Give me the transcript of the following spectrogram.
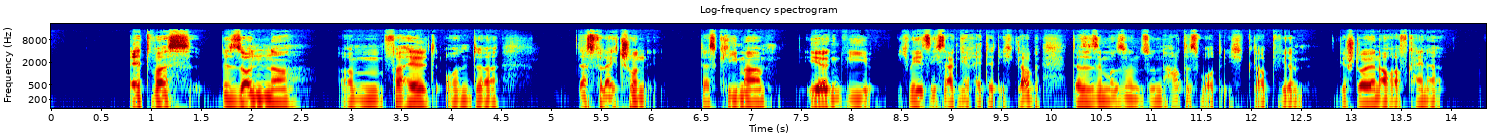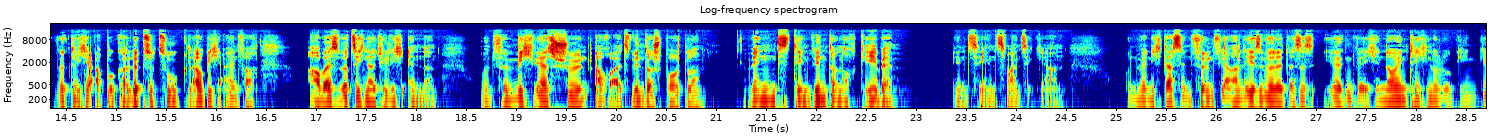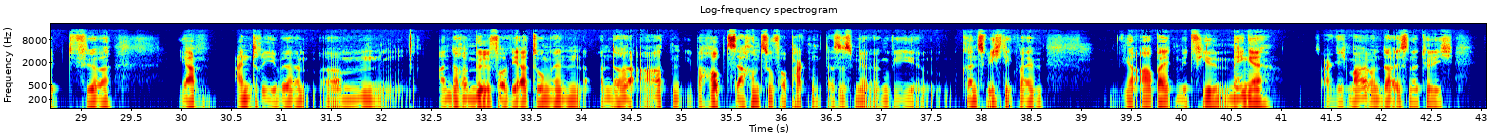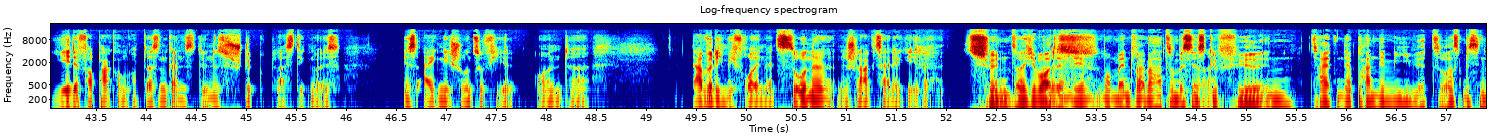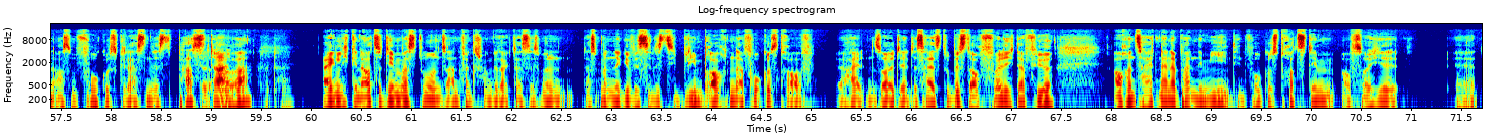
etwas besonnener ähm, verhält und äh, dass vielleicht schon das Klima irgendwie, ich will jetzt nicht sagen gerettet, ich glaube, das ist immer so, ein- so ein hartes Wort. Ich glaube, wir, wir steuern auch auf keine wirkliche Apokalypse zu, glaube ich einfach. Aber es wird sich natürlich ändern. Und für mich wäre es schön, auch als Wintersportler, wenn es den Winter noch gäbe in 10, 20 Jahren. Und wenn ich das in fünf Jahren lesen würde, dass es irgendwelche neuen Technologien gibt für ja, Antriebe, ähm, andere Müllverwertungen, andere Arten, überhaupt Sachen zu verpacken. Das ist mir irgendwie ähm, ganz wichtig, weil wir arbeiten mit viel Menge, sage ich mal, und da ist natürlich jede Verpackung, ob das ein ganz dünnes Stück Plastik nur ist, ist eigentlich schon zu viel. Und äh, da würde ich mich freuen, wenn es so eine, eine Schlagzeile gäbe. Schön solche Worte in dem Moment, weil man hat so ein bisschen das Ja. Gefühl, in Zeiten der Pandemie wird sowas ein bisschen aus dem Fokus gelassen. Das passt aber total. eigentlich genau zu dem, was du uns anfangs schon gesagt hast, dass man, dass man eine gewisse Disziplin braucht und da Fokus drauf halten sollte. Das heißt, du bist auch völlig dafür, auch in Zeiten einer Pandemie den Fokus trotzdem auf solche äh,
